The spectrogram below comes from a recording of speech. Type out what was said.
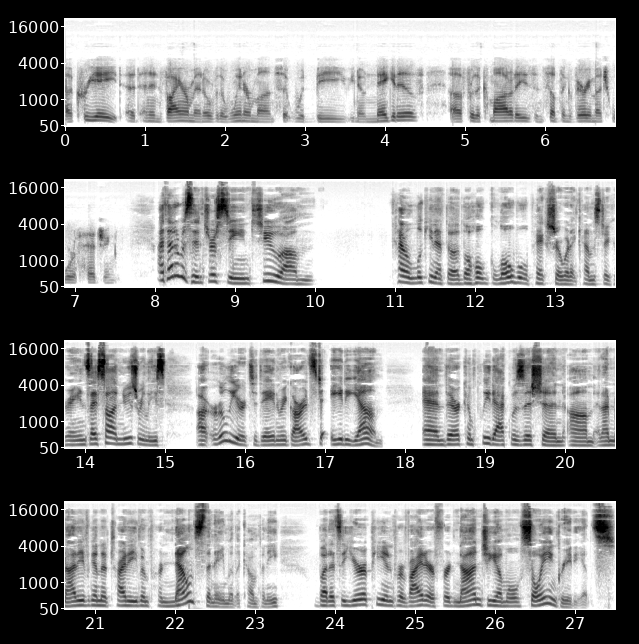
uh, create a, an environment over the winter months that would be, you know, negative uh, for the commodities and something very much worth hedging. I thought it was interesting too. Um, kind of looking at the the whole global picture when it comes to grains. I saw a news release uh, earlier today in regards to ADM and their complete acquisition. Um, and I'm not even going to try to even pronounce the name of the company, but it's a European provider for non GMO soy ingredients.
